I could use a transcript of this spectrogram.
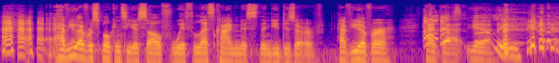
Have you ever spoken to yourself with less kindness than you deserve? Have you ever had oh, that? Absolutely. Yeah.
